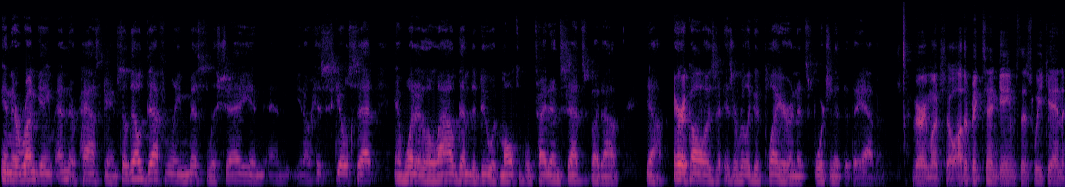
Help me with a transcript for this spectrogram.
in their run game and their pass game. So they'll definitely miss Lachey and and you know his skill set and what it allowed them to do with multiple tight end sets. But uh, yeah, Erick All is, is a really good player, and it's fortunate that they have him. Very much so. Other Big Ten games this weekend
